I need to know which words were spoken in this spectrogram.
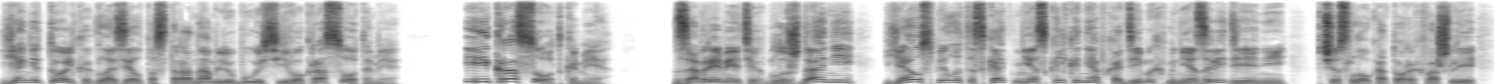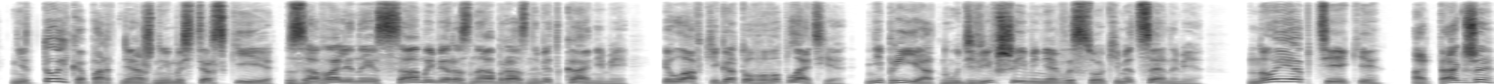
я не только глазел по сторонам, любуясь его красотами. И красотками. За время этих блужданий я успел отыскать несколько необходимых мне заведений, в число которых вошли не только портняжные мастерские, заваленные самыми разнообразными тканями, и лавки готового платья, неприятно удивившие меня высокими ценами, но и аптеки, а также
